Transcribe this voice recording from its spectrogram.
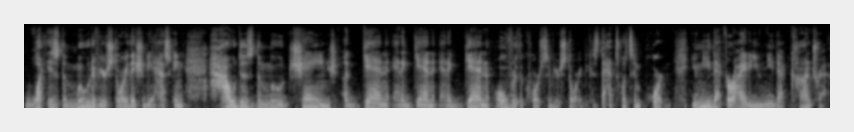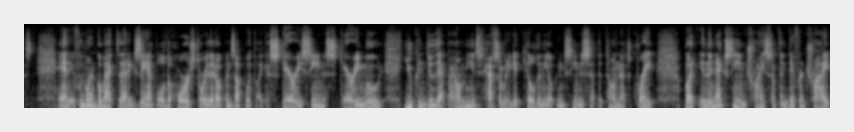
what is the mood of your story, they should be asking how does the mood change again and again and again over the course of your story because that's what's important. You need that variety, you need that contrast. And if we want to go back to that example of the horror story that opens up with like a scary scene, a scary mood, you can do that by all means. Have somebody get killed in the opening scene to set the tone. That's great. But in the next scene, try something different. Try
